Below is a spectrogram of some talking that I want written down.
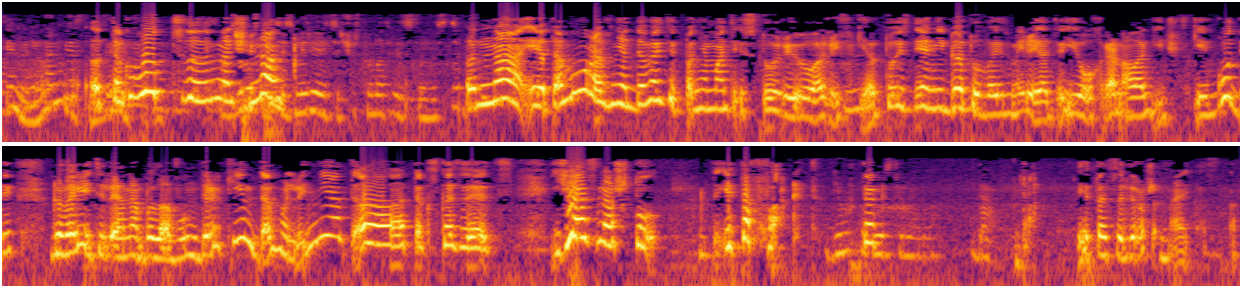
как э, так вот, э, значит, на, измеряется чувством ответственности. на этом уровне давайте понимать историю о Ривке. То есть я не готова измерять ее хронологические годы, говорить ли она была вундеркиндом или нет, а, так сказать, ясно, что это факт. Девушка Так. Да. Да, это совершенно ясно.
